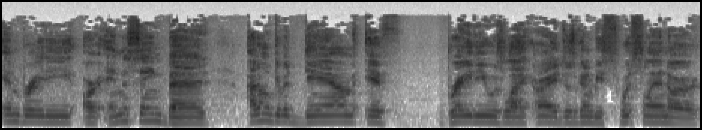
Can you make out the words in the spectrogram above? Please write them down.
and Brady are in the same bed. I don't give a damn if Brady was like, alright, this is going to be Switzerland or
